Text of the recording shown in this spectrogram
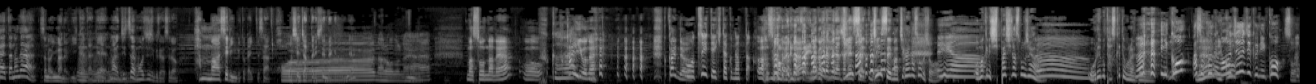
えたのがその今の言い方で、うんまあ、実は猛獣塾ではそれをハンマーセリングとか言ってさ教えちゃったりしてんだけどね。はあなるほどね、まあそんなねもう深い。深いよね深いんだよ。もうついていきたくなった。あそうごめんなさいね。ペラペラ喋人生人生間違いなそうでしょ？いやー。おまけに失敗しなそうじゃん、うん。俺も助けてもらいたいよ。行こう。あそこねで猛獣塾に行こそう。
